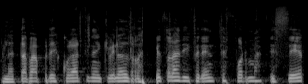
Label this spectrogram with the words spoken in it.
en la etapa preescolar tiene que ver el respeto a las diferentes formas de ser,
